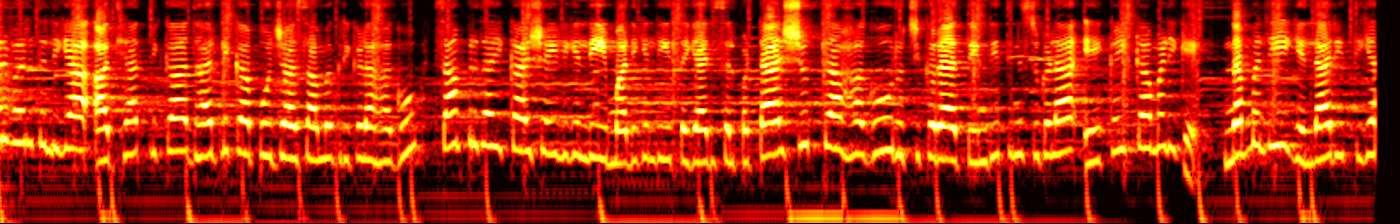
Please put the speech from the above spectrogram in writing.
ಕಾರವಾರದಲ್ಲಿಯ ಆಧ್ಯಾತ್ಮಿಕ, ಧಾರ್ಮಿಕ ಪೂಜಾ ಸಾಮಗ್ರಿಗಳ ಹಾಗೂ ಸಾಂಪ್ರದಾಯಿಕ ಶೈಲಿಯಲ್ಲಿ ಮನೆಯಲ್ಲಿ ತಯಾರಿಸಲ್ಪಟ್ಟ ಶುದ್ಧ ಹಾಗೂ ರುಚಿಕರ ತಿಂಡಿ ತಿನಿಸುಗಳ ಏಕೈಕ ಮಳಿಗೆ. ನಮ್ಮಲ್ಲಿ ಎಲ್ಲಾ ರೀತಿಯ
